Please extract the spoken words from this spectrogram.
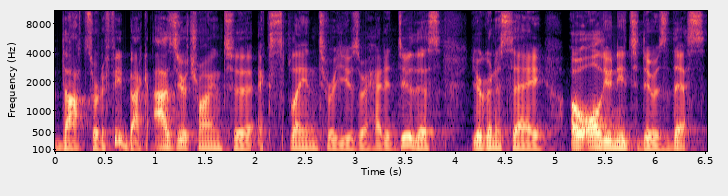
that sort of feedback. As you're trying to explain to a user how to do this, you're going to say, oh, all you need to do is this.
